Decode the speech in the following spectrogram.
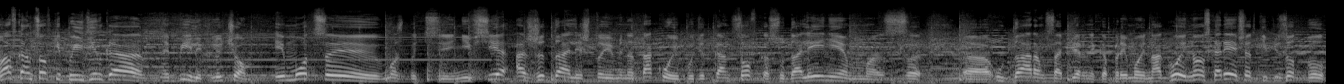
Ну а в концовке поединка били ключом. Эмоции, может быть, не все ожидали, что именно такой будет концовка с удалением, с э, ударом соперника прямой ногой. Но скорее все-таки эпизод был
